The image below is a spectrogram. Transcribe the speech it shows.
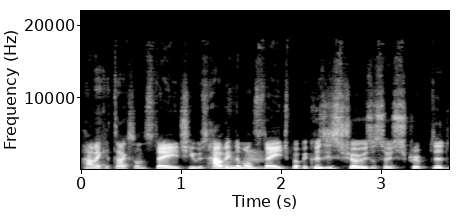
panic attacks on stage, he was having them on Mm. stage, but because his shows are so scripted,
